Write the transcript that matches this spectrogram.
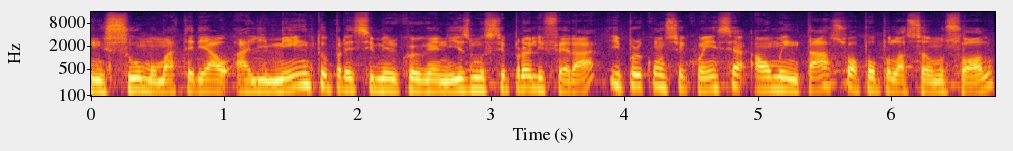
insumos insumo, material, alimento para esse microorganismo se proliferar e, por consequência, aumentar sua população no solo,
